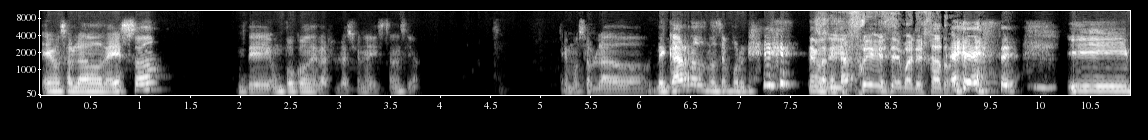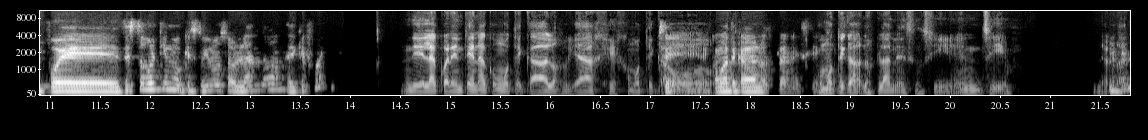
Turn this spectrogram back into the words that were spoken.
Hemos hablado de eso, de un poco de la relación a distancia. Hemos hablado de carros, no sé por qué, de Sí, fue de manejar. Este, y pues de esto último que estuvimos hablando, ¿de qué fue? De la cuarentena, cómo te cagan los viajes, cómo te Sí, cagó- ¿cómo te cagan los planes? Sí. cómo te cagan los planes en sí, en sí. De verdad.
